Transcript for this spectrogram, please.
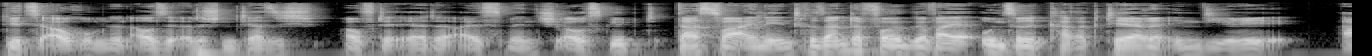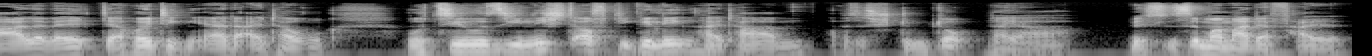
Geht es auch um einen Außerirdischen, der sich auf der Erde als Mensch ausgibt. Das war eine interessante Folge, weil unsere Charaktere in die reale Welt der heutigen Erde eintauchen, wozu sie nicht oft die Gelegenheit haben. Aber das stimmt doch, naja, es ist immer mal der Fall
